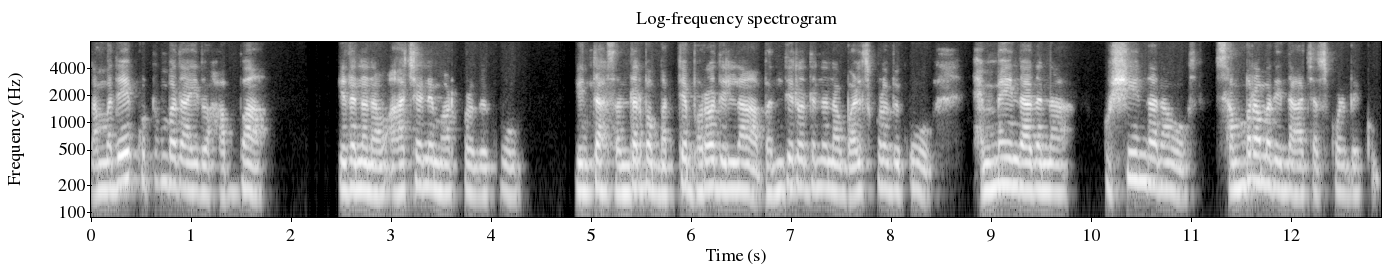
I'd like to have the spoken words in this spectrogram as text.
ನಮ್ಮದೇ ಕುಟುಂಬದ ಇದು ಹಬ್ಬ. ಇದನ್ನ ನಾವು ಆಚರಣೆ ಮಾಡ್ಕೊಳ್ಬೇಕು. ಇಂತಹ ಸಂದರ್ಭ ಮತ್ತೆ ಬರೋದಿಲ್ಲ. ಬಂದಿರೋದನ್ನ ನಾವು ಬಳಸ್ಕೊಳ್ಬೇಕು. ಹೆಮ್ಮೆಯಿಂದ ಅದನ್ನ, ಖುಷಿಯಿಂದ ನಾವು ಸಂಭ್ರಮದಿಂದ ಆಚರಿಸ್ಕೊಳ್ಬೇಕು.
